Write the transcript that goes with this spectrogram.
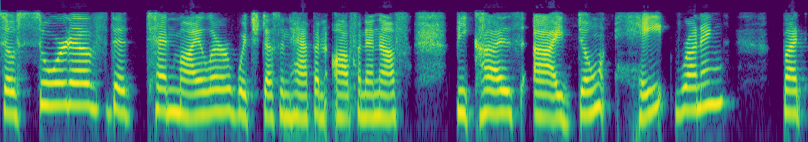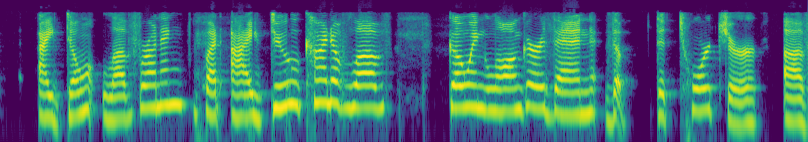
So, sort of the 10 miler, which doesn't happen often enough because I don't hate running, but I don't love running, but I do kind of love going longer than the the torture of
